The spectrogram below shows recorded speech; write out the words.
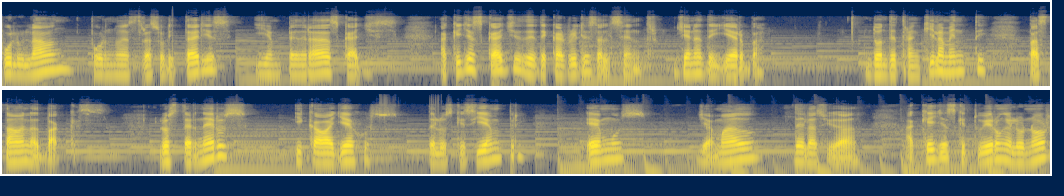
pululaban por nuestras solitarias y empedradas calles, aquellas calles de carriles al centro, llenas de hierba, donde tranquilamente pastaban las vacas, los terneros y caballejos de los que siempre hemos llamado de la ciudad, aquellas que tuvieron el honor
